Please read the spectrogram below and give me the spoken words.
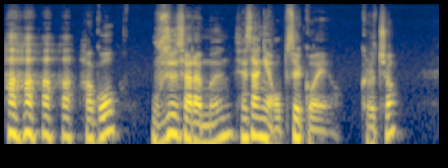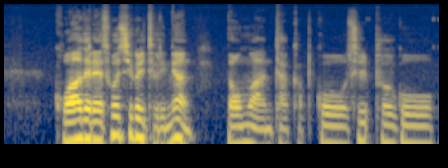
하하하하 하고 웃을 사람은 세상에 없을 거예요. 그렇죠? 고아들의 소식을 들으면 너무 안타깝고 슬프고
